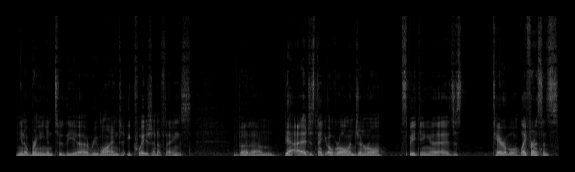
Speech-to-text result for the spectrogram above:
you know, bringing into the uh, rewind equation of things. But um, yeah, I just think overall, in general speaking, uh, it's just terrible. Like for instance,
